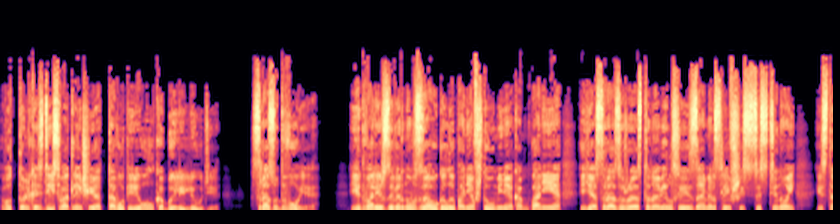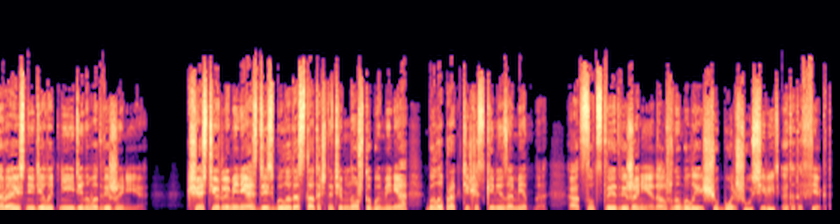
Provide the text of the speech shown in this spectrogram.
Вот только здесь, в отличие от того переулка, были люди. Сразу двое. Едва лишь завернув за угол и поняв, что у меня компания, я сразу же остановился и замер, слившись со стеной и стараясь не делать ни единого движения. К счастью для меня, здесь было достаточно темно, чтобы меня было практически незаметно, а отсутствие движения должно было еще больше усилить этот эффект.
